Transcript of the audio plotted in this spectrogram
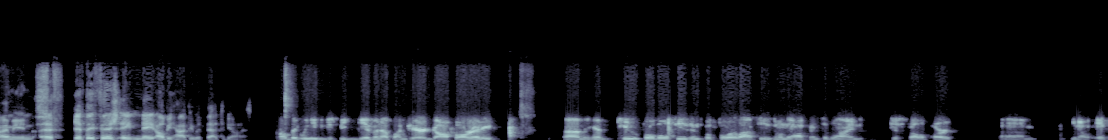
I mean, if if they finish eight and eight, I'll be happy with that, to be honest. I don't think we need to just be giving up on Jared Goff already. Um, he had two Pro Bowl seasons before last season when the offensive line just fell apart. Um, you know, if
